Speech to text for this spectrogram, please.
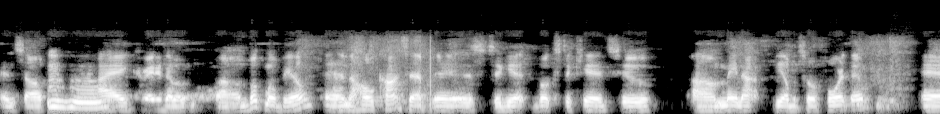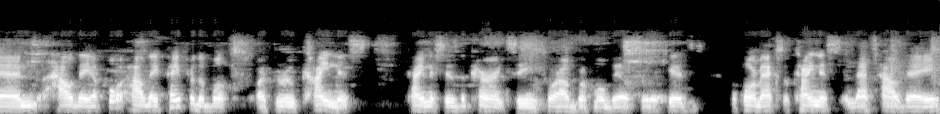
and so mm-hmm. I created a um, bookmobile, and the whole concept is to get books to kids who um, may not be able to afford them, and how they afford how they pay for the books are through kindness. Kindness is the currency for our bookmobile. So the kids perform acts of kindness, and that's how they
